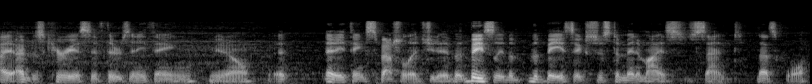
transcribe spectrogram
I I'm just curious if there's anything you know it, anything special that you did, but basically the the basics just to minimize scent. That's cool.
